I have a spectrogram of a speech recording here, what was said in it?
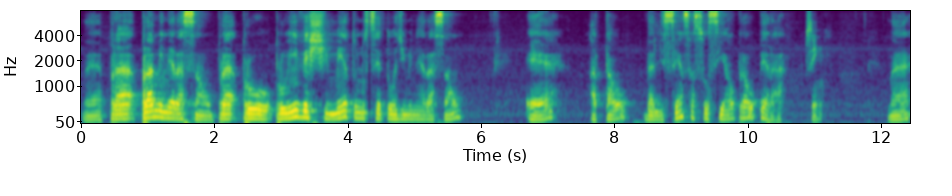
né? Para a mineração, para o investimento no setor de mineração é a tal da licença social para operar, Sim. né?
